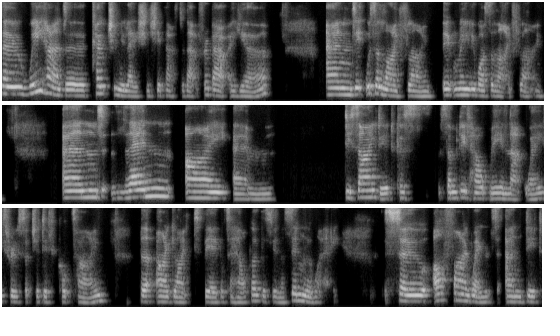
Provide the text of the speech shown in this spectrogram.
So we had a coaching relationship after that for about a year. And it was a lifeline. It really was a lifeline. And then I um, decided, because somebody had helped me in that way through such a difficult time, that I'd like to be able to help others in a similar way. So off I went and did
